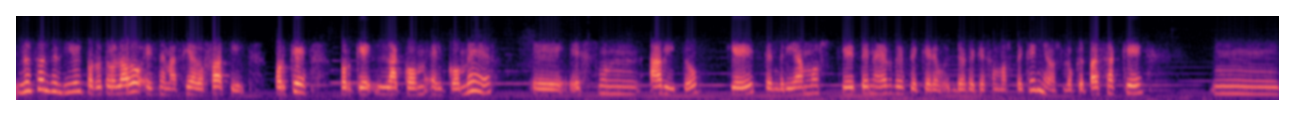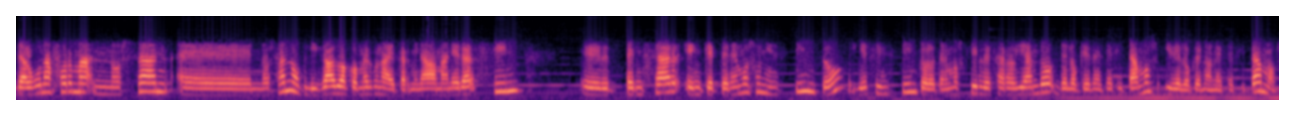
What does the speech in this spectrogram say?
no es tan sencillo y por otro lado es demasiado fácil. ¿Por qué? Porque el comer eh, es un hábito que tendríamos que tener desde que, desde que somos pequeños. Lo que pasa que mm, de alguna forma nos han, eh, nos han obligado a comer de una determinada manera sin eh, pensar en que tenemos un instinto y ese instinto lo tenemos que ir desarrollando de lo que necesitamos y de lo que no necesitamos.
